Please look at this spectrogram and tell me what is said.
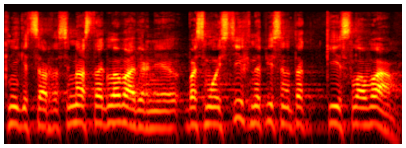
книги Царства, 17 глава, вернее, 8 стих, написаны такие слова.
